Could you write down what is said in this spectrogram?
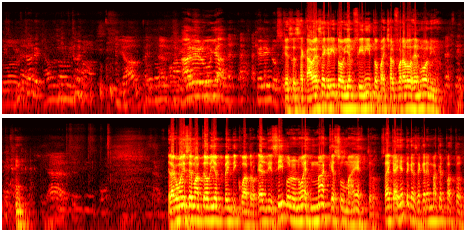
You've done it. You've done it. Aleluya. Qué lindo Que se sacaba ese grito bien finito para echar fuera los demonios. Mira como dice Mateo 10, 24. El discípulo no es más que su maestro. ¿Sabes que hay gente que se cree más que el pastor?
